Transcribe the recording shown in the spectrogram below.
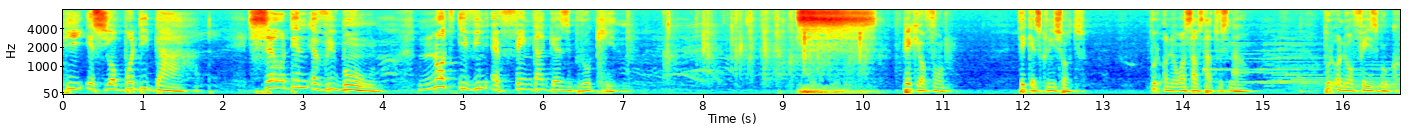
he is your bodyguard, shielding every bone. Not even a finger gets broken. Pick your phone, take a screenshot, put on your WhatsApp status now, put on your Facebook,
